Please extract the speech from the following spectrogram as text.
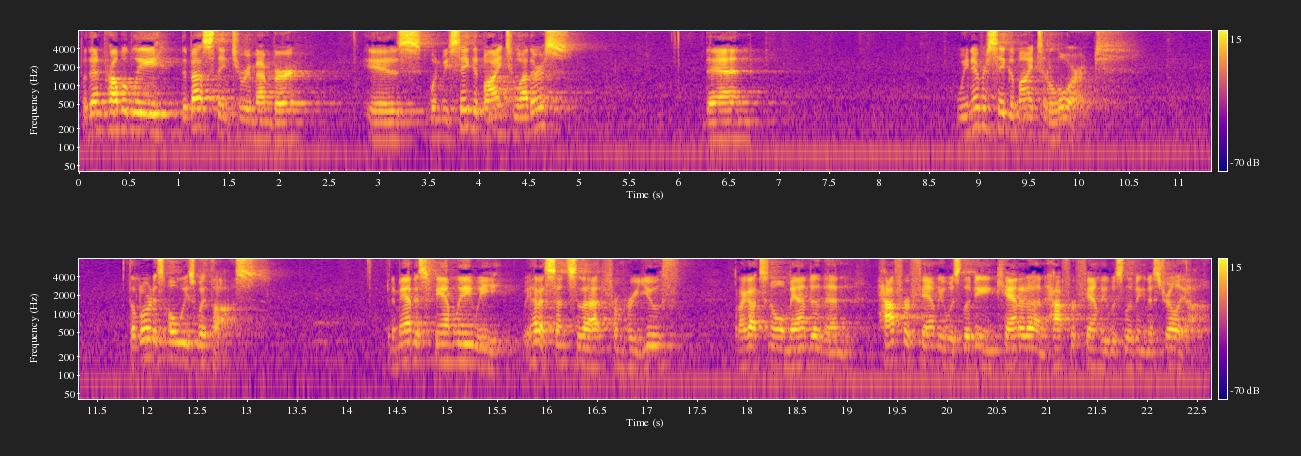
But then, probably the best thing to remember is when we say goodbye to others, then we never say goodbye to the Lord. The Lord is always with us. In Amanda's family, we, we had a sense of that from her youth. When I got to know Amanda, then half her family was living in Canada and half her family was living in Australia.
